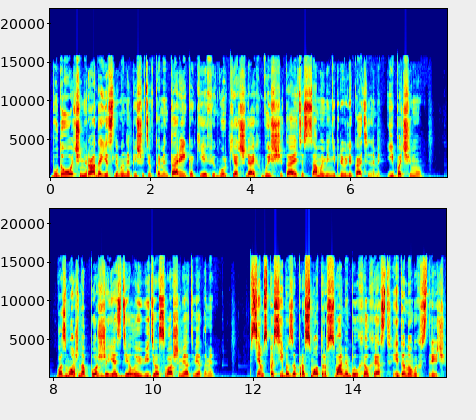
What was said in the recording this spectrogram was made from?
Буду очень рада, если вы напишите в комментарии, какие фигурки от шляйх вы считаете самыми непривлекательными и почему. Возможно, позже я сделаю видео с вашими ответами. Всем спасибо за просмотр, с вами был Hellcast и до новых встреч.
